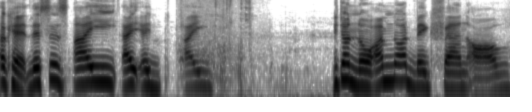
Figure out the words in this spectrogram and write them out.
Okay, this is... I... I... I... I, I don't know, I'm not a big fan of...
